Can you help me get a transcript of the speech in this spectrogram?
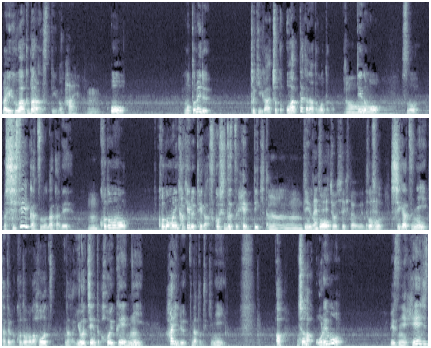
ライフワークバランスっていうの？はい。を求める時がちょっと終わったかなと思ったの。っていうのもそのまあ私生活の中でうん。子供の子供にかける手が少しずつ減ってきた、うんうんっていうのとそね成長してきた上でね。そうそう。4月に例えば子供が保なんか幼稚園とか保育園に入るってなった時に、あじゃあ俺も別に平日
